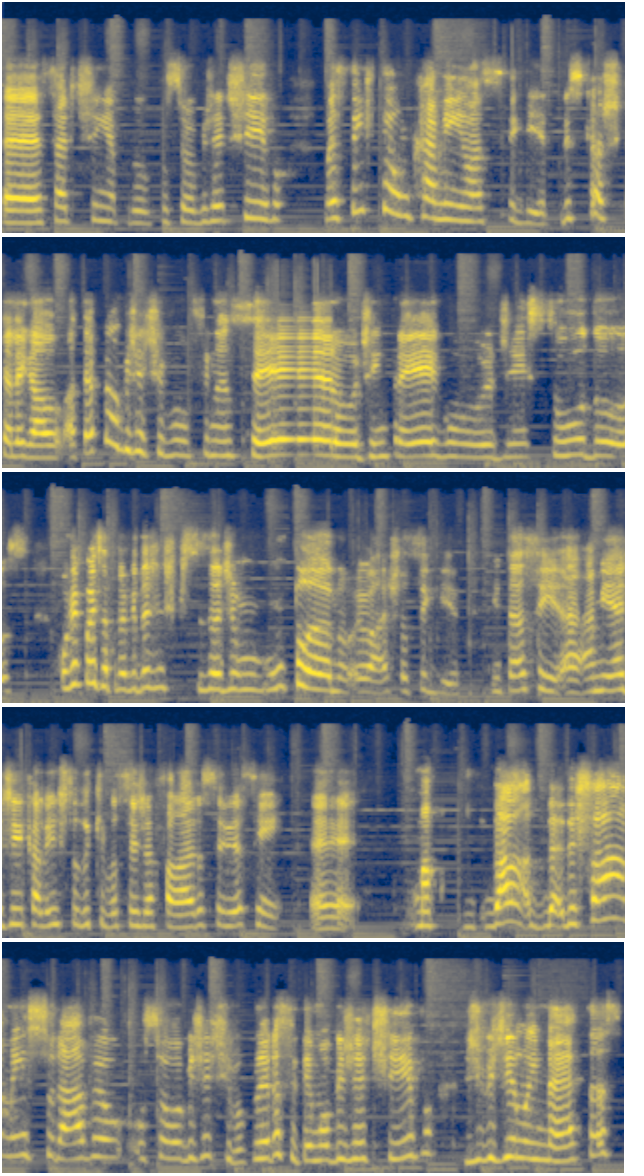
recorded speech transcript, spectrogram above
é, certinha para o seu objetivo. Mas tem que ter um caminho a seguir. Por isso que eu acho que é legal, até para objetivo financeiro, de emprego, de estudos, qualquer coisa para a vida a gente precisa de um, um, plano, eu acho, a seguir. Então, assim, a, a, minha dica, além de tudo que vocês já falaram, seria assim: é, uma, deixar mensurável o seu objetivo. Primeiro, assim, ter um objetivo, dividi-lo em metas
